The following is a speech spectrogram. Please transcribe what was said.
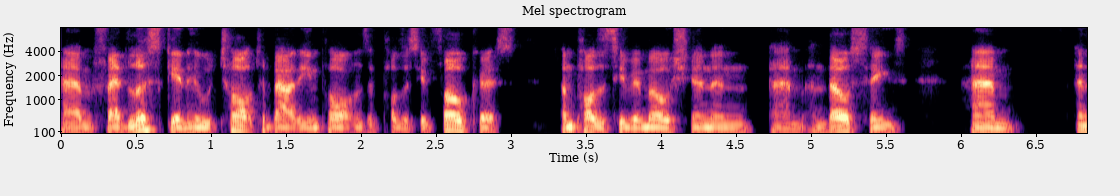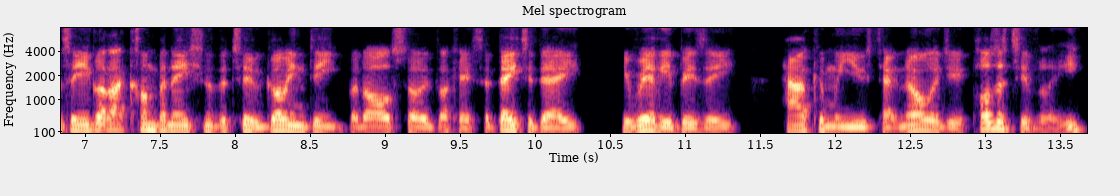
um, Fred Luskin who talked about the importance of positive focus and positive emotion and um, and those things. Um, and so you've got that combination of the two, going deep, but also, okay, so day to day, you're really busy. How can we use technology positively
